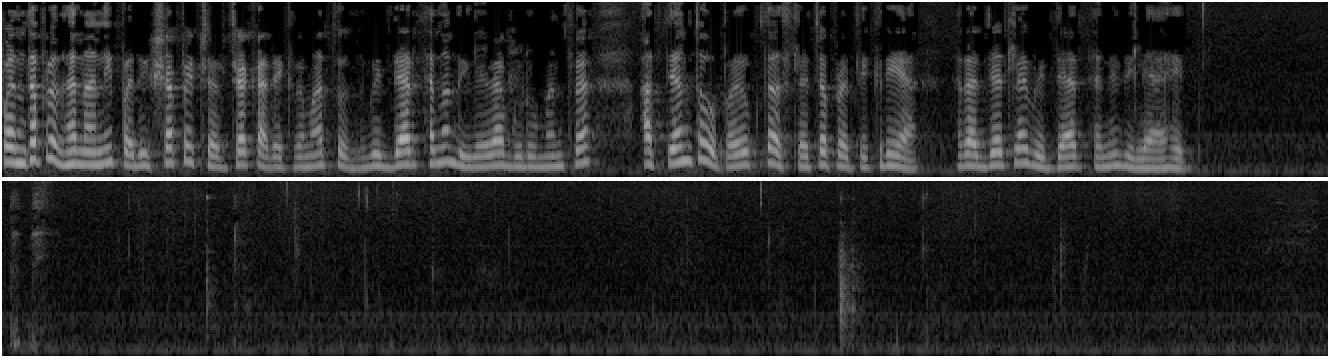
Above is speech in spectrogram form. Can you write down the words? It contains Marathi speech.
पंतप्रधानांनी परीक्षा पे चर्चा कार्यक्रमातून विद्यार्थ्यांना दिलेला गुरुमंत्र अत्यंत उपयुक्त असल्याच्या प्रतिक्रिया राज्यातल्या विद्यार्थ्यांनी दिल्या आहेत.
